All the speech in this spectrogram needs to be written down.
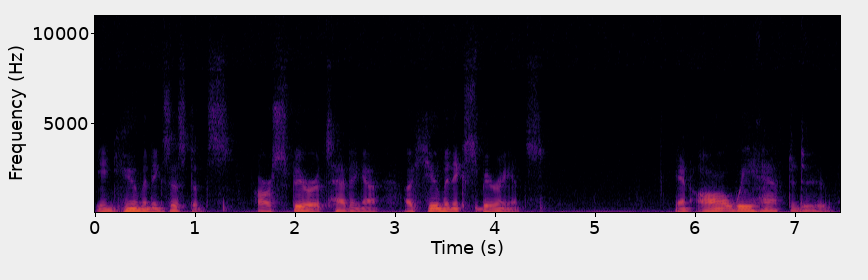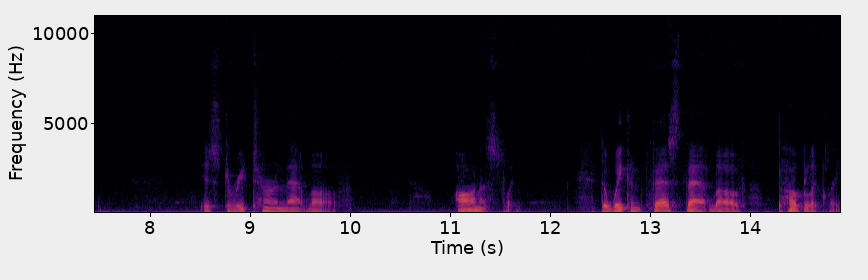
in human existence, our spirits having a, a human experience. And all we have to do is to return that love honestly, that we confess that love publicly,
